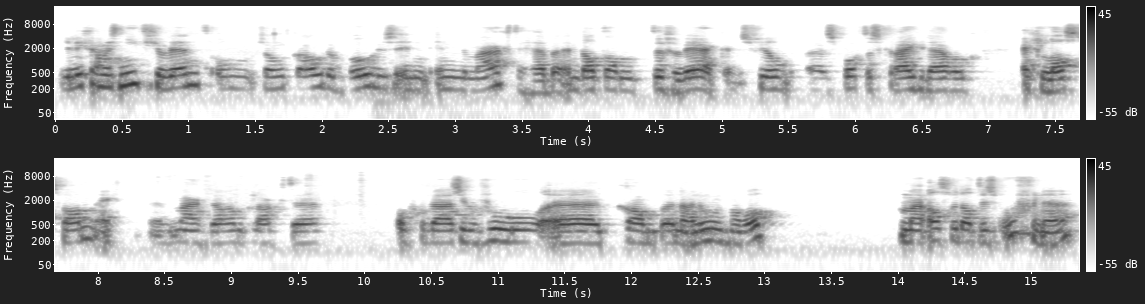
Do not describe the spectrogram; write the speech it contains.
Je lichaam is niet gewend om zo'n koude bolus in, in de maag te hebben en dat dan te verwerken. Dus veel sporters krijgen daar ook echt last van. Echt maag-darmklachten, opgeblazen gevoel, uh, krampen, nou noem het maar op. Maar als we dat dus oefenen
